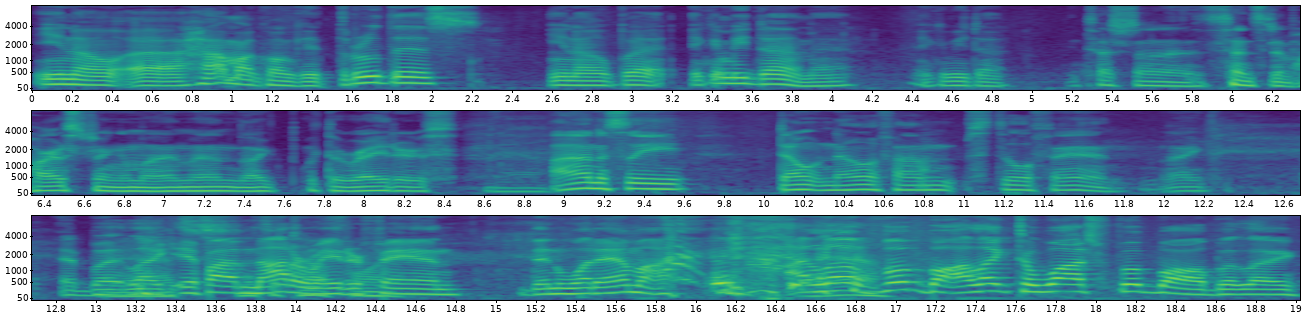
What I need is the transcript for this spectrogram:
You know, uh, how am I gonna get through this? You know, but it can be done, man. It can be done. You touched on a sensitive heartstring of mine, man. Like with the Raiders, I honestly don't know if I'm still a fan. Like, eh, but Yeah, like if I'm not a a, Raider one. fan, then what am I? I love football. I like to watch football, but like,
